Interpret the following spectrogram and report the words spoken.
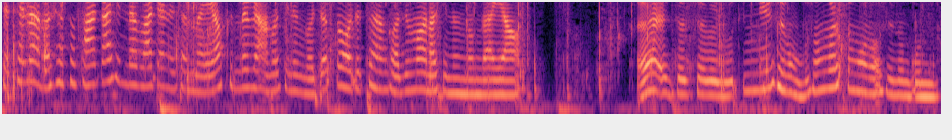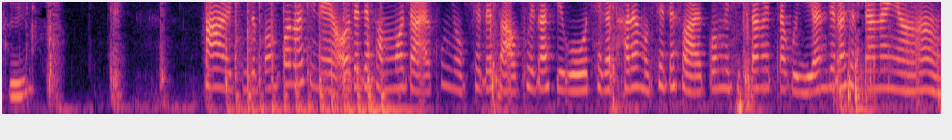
제 채널 오셔서 사과하신다고 하지 않으셨나요? 근데 왜 안 오시는 거죠? 또 어제처럼 거짓말 하시는 건가요? 에, 저, 제가 루디님 지금 무슨 말씀을 하시는 건지. 옵체돼서 아웃풀 가시고, 제가 다른 옵체돼서 알콩이 뒷담했다고 이간질 하셨잖아요.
